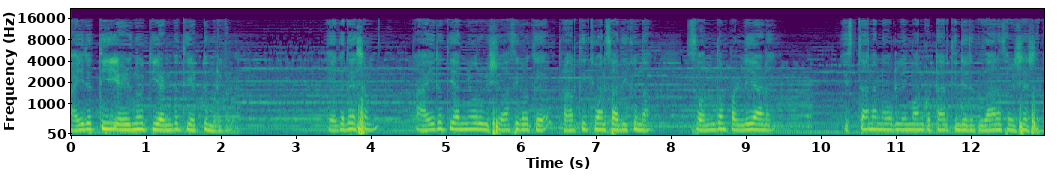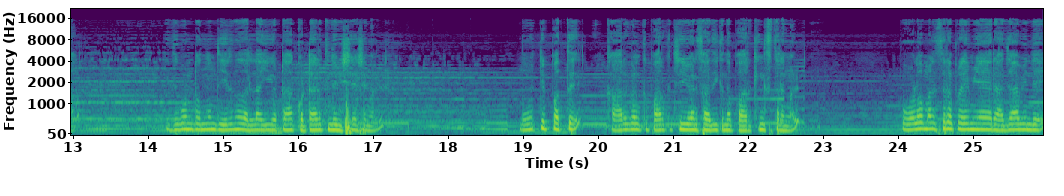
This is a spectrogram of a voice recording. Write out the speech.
ആയിരത്തി എഴുന്നൂറ്റി എൺപത്തി എട്ട് മുറികൾ. ഏകദേശം ആയിരത്തി അഞ്ഞൂറ് വിശ്വാസികൾക്ക് പ്രാർത്ഥിക്കുവാൻ സാധിക്കുന്ന സ്വന്തം പള്ളിയാണ് ഇസ്താന നൂർ ലിമാൻ കൊട്ടാരത്തിന്റെ ഒരു പ്രധാന സവിശേഷത. ഇതുകൊണ്ടൊന്നും തീരുന്നതല്ല ഈ കൊട്ടാ കൊട്ടാരത്തിന്റെ വിശേഷങ്ങൾ. നൂറ്റിപ്പത്ത് കാറുകൾക്ക് പാർക്ക് ചെയ്യുവാൻ സാധിക്കുന്ന പാർക്കിംഗ് സ്ഥലങ്ങൾ. പോളോ മത്സര പ്രേമിയായ രാജാവിന്റെ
